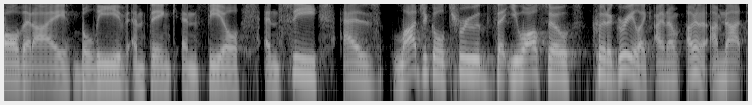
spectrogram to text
all that I believe and think and feel and see as logical truths that you also could agree. Like I know, I'm not.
